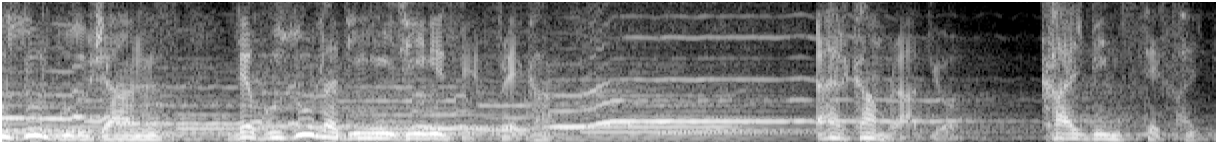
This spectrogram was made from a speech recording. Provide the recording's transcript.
huzur bulacağınız ve huzurla dinleyeceğiniz bir frekans. Erkam Radyo, Kalbin Sesi.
